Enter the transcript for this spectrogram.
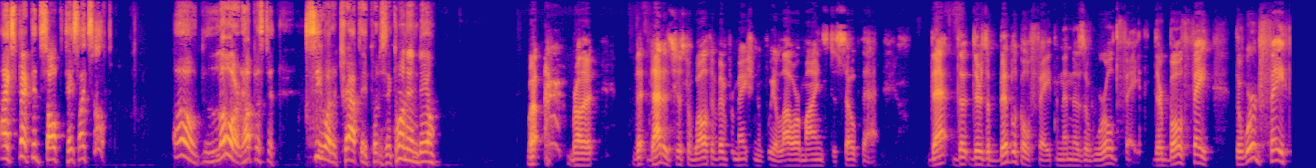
I expected salt to taste like salt. Oh Lord, help us to see what a trap they put us in. Come on in, Dale. Well, brother, that that is just a wealth of information if we allow our minds to soak that. That the, there's a biblical faith and then there's a world faith. They're both faith the word faith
